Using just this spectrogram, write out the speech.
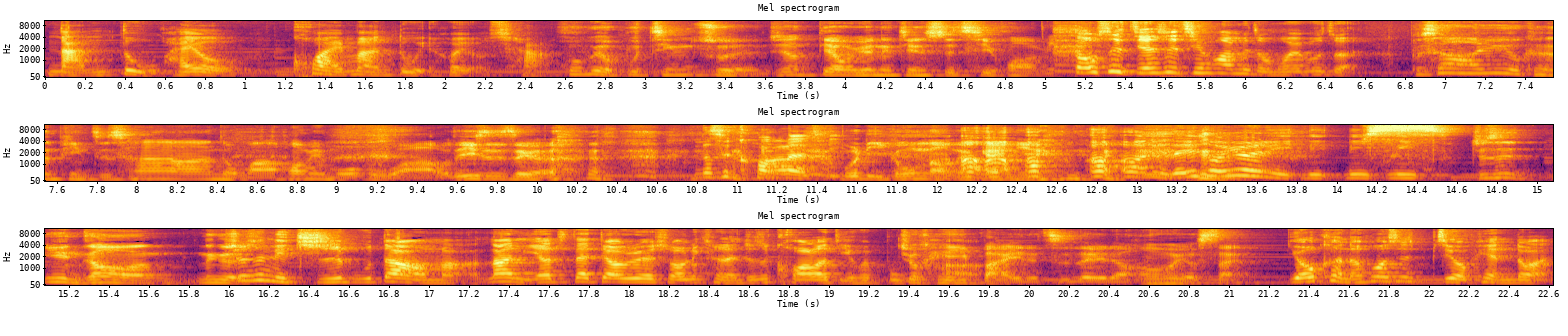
难度，还有快慢度也会有差。会不会有不精准？就像钓鱼那监视器画面，都是监视器画面，怎么会不准？不是啊，因为有可能品质差啊，懂吗？画面模糊啊。我的意思是这个，那是 quality。我理工脑的概念。哦哦，你的意思，因为你你你你，就是因为你知道吗？那个就是你值不到嘛。那你要是在钓鱼的时候，你可能就是 quality 会不就黑白的之类的，然后会有闪。有可能，或是只有片段。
